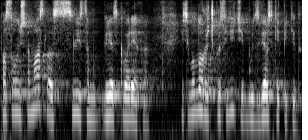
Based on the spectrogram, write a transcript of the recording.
подсолнечное масло с листом грецкого ореха, если вы ложечку съедите, будет зверский аппетит.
